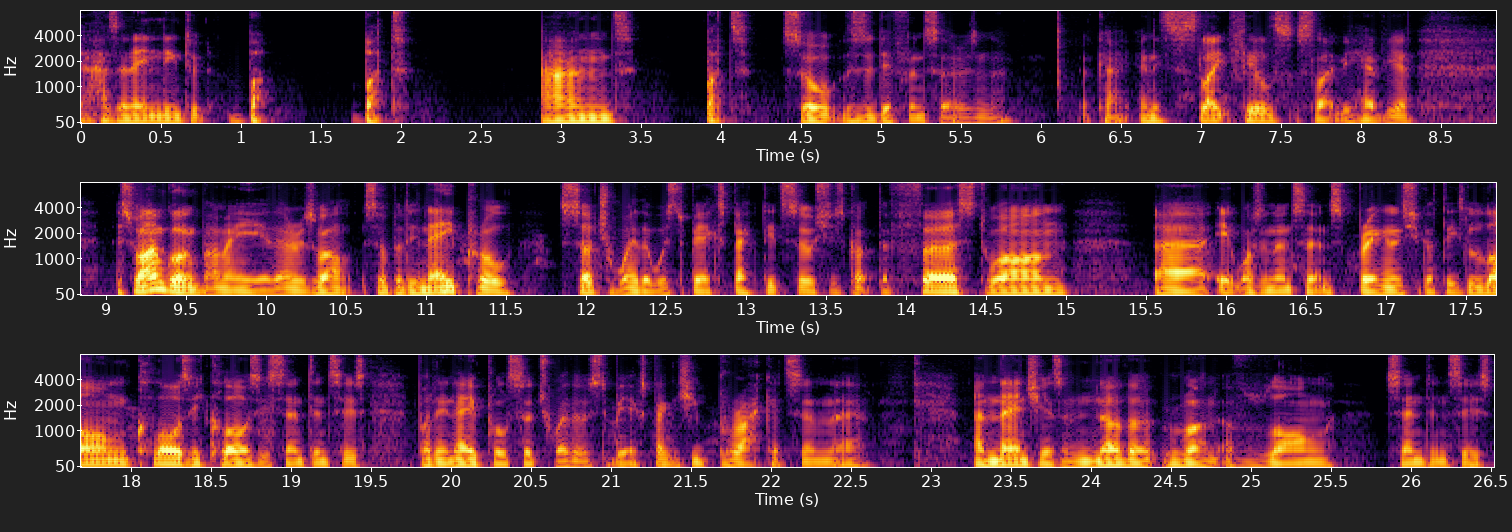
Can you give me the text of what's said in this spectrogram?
has an ending to it. But, but, and but. So there's a difference there, isn't there? Okay, and it slight feels slightly heavier. So I'm going by my ear there as well. So, but in April, such weather was to be expected. So she's got the first one. Uh, it was an uncertain spring, and then she's got these long, clausy, clausy sentences. But in April, such weather was to be expected. She brackets them there, and then she has another run of long sentences.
